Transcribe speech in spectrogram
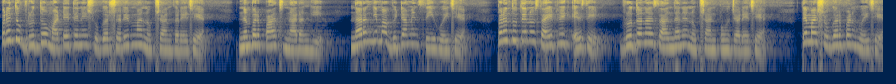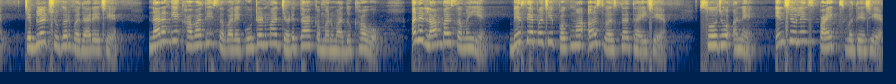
પરંતુ વૃદ્ધો માટે તેને શુગર શરીરમાં નુકસાન કરે છે. નંબર પાંચ, નારંગી. નારંગીમાં વિટામિન સી હોય છે. પરંતુ તેનું સાઇટ્રિક એસિડ વૃદ્ધોના સાંધાને નુકસાન પહોંચાડે છે. તેમાં શુગર પણ હોય છે. જે બ્લડ શુગર વધારે છે. નારંગી ખાવાથી સવારે ઘૂંટણમાં જડતા કમરમાં દુખાવો અને લાંબા સમયે બેસ્યા પછી પગમાં અસ્વસ્થતા થાય છે. સોજો અને ઇન્સ્યુલિન સ્પાઇક્સ વધે છે.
